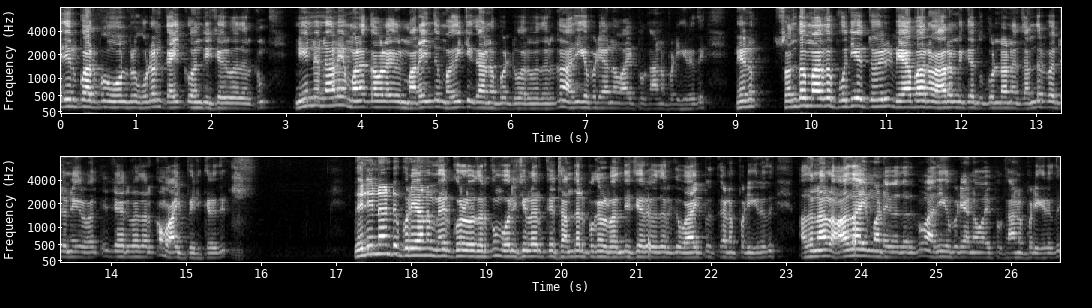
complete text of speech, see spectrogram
எதிர்பார்ப்பு ஒன்று உடன் கைக்கு வந்து சேருவதற்கும் நீண்ட நாளே மனக்கவலைகள் மறைந்து மகிழ்ச்சி காணப்பட்டு வருவதற்கும் அதிகப்படியான வாய்ப்பு காணப்படுகிறது. மேலும் சொந்தமாக புதிய தொழில் வியாபாரம் ஆரம்பிக்கிறதுக்கு உண்டான சந்தர்ப்ப சூழ்நிலைகள் வந்து சேருவதற்கும் வாய்ப்பு இருக்கிறது. வெளிநாட்டு பிரயாணம் மேற்கொள்வதற்கும் ஒரு சிலருக்கு சந்தர்ப்பங்கள் வந்து சேருவதற்கு வாய்ப்பு காணப்படுகிறது. அதனால் ஆதாயம் அடைவதற்கும் அதிகப்படியான வாய்ப்பு காணப்படுகிறது.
